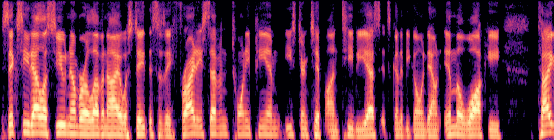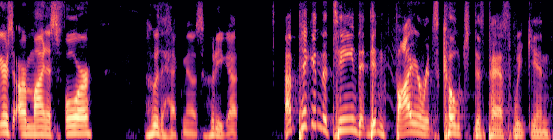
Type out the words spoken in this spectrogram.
Six seed LSU, number 11 Iowa State. This is a Friday, 7 20 p.m. Eastern tip on TBS. It's going to be going down in Milwaukee. Tigers are minus four. Who the heck knows? Who do you got? I'm picking the team that didn't fire its coach this past weekend.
